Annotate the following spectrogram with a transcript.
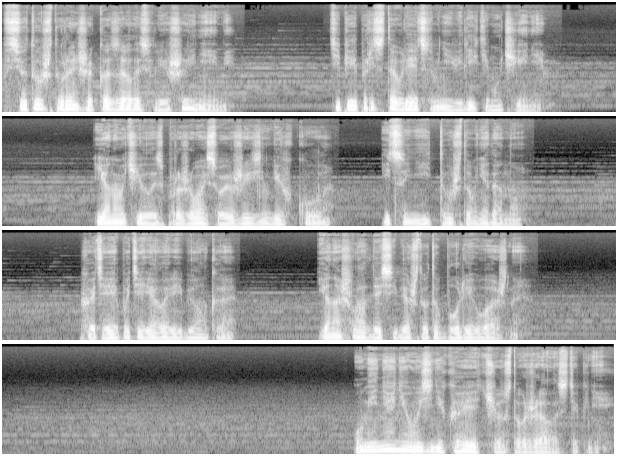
Все то, что раньше казалось лишениями, теперь представляется мне великим учением. Я научилась проживать свою жизнь легко и ценить то, что мне дано. Хотя я потеряла ребенка, я нашла для себя что-то более важное. У меня не возникает чувства жалости к ней.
